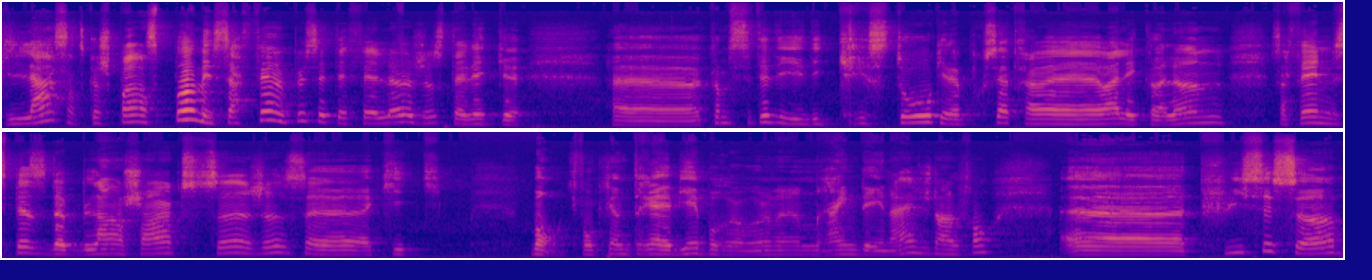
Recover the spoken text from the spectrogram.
glace, en tout cas, je pense pas, mais ça fait un peu cet effet-là, juste avec... Euh, euh, comme si c'était des, cristaux qui avaient poussé à travers les colonnes. Ça fait une espèce de blancheur, tout ça, juste euh, qui, Bon, qui fonctionne très bien pour une reine des neiges, dans le fond. Euh, puis c'est ça.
